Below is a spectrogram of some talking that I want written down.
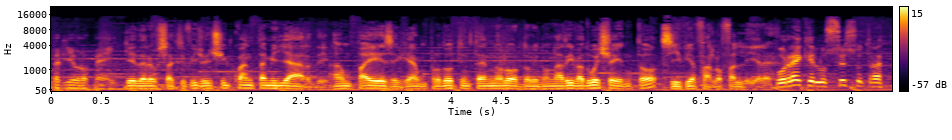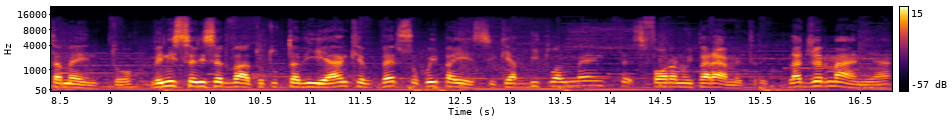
per gli europei. Chiedere un sacrificio di 50 miliardi a un paese che ha un prodotto interno lordo che non arriva a 200 significa farlo fallire. Vorrei che lo stesso trattamento venisse riservato tuttavia anche verso quei paesi che abitualmente sforano i parametri. La Germania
